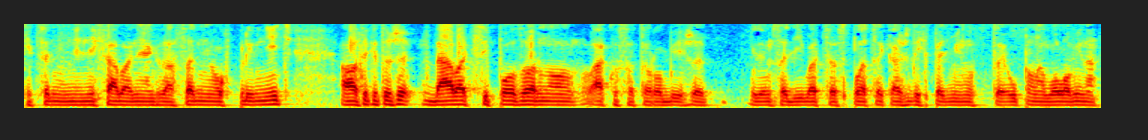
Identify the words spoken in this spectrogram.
keď sa ním nenecháva nejak zásadne ovplyvniť ale takéto, že dávať si pozor, no ako sa to robí, že budem sa dívať cez plece každých 5 minút, to je úplná volovina.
